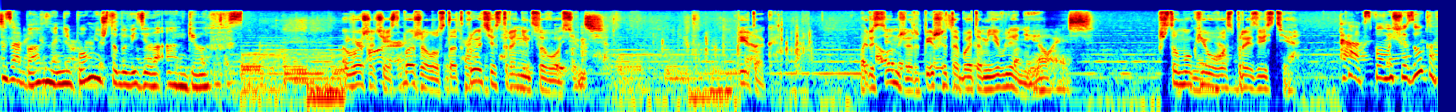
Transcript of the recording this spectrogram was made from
Забавно, не помню, чтобы видела ангелов. Ваша честь, пожалуйста, откройте страницу 8. Итак, Персинджер пишет об этом явлении. Что мог его воспроизвести? Как, с помощью звуков?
